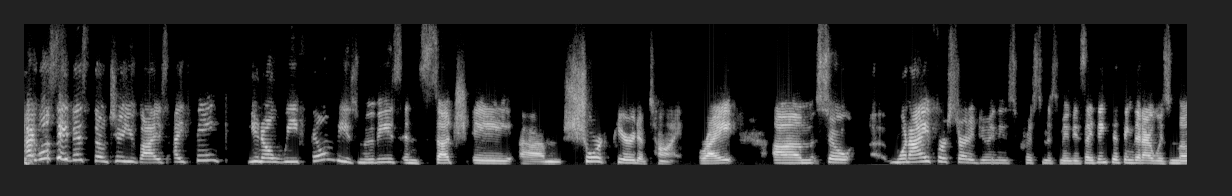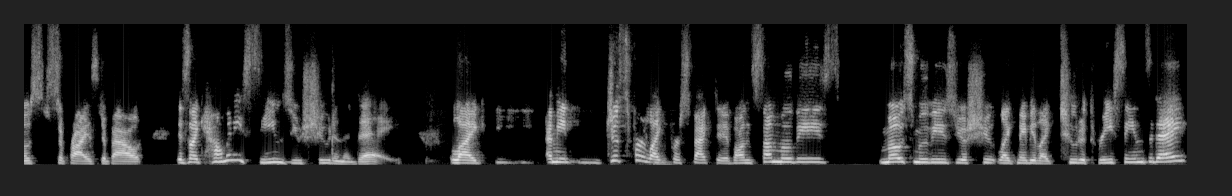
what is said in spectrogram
I will say this though too, you guys. I think you know we film these movies in such a um, short period of time, right? Um, so uh, when I first started doing these Christmas movies, I think the thing that I was most surprised about is like how many scenes you shoot in a day. Like, i mean, just for like perspective, on some movies, most movies you'll shoot like maybe like two to three scenes a day.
